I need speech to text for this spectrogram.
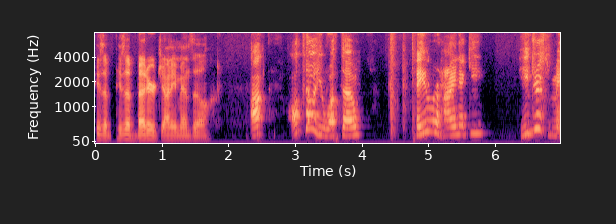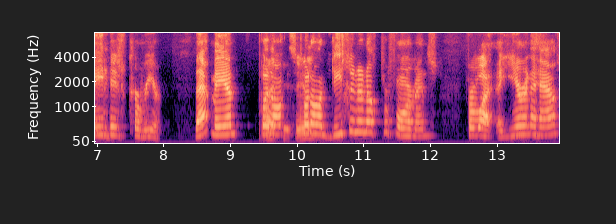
He's a he's a better Johnny Manziel. I, I'll tell you what though, Taylor Heinicke, he just made his career. That man put Right, on put on decent enough performance for what a year and a half.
